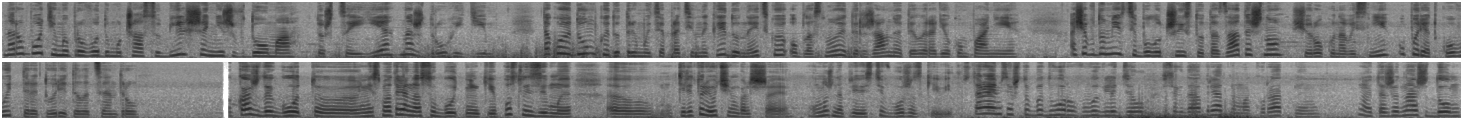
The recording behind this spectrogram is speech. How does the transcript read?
На роботі ми проводимо часу більше, ніж вдома, тож це і є наш другий дім. Такої думки дотримуються працівники Донецької обласної державної телерадіокомпанії. А щоб в домівці було чисто та затишно, щороку навесні упорядковують територію телецентру. Каждый год, э, несмотря на субботники, после зимы, э, территория очень большая. и Нужно привести в божеский вид. Стараемся, чтобы двор выглядел всегда опрятным, аккуратным. Ну, это же наш дом,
